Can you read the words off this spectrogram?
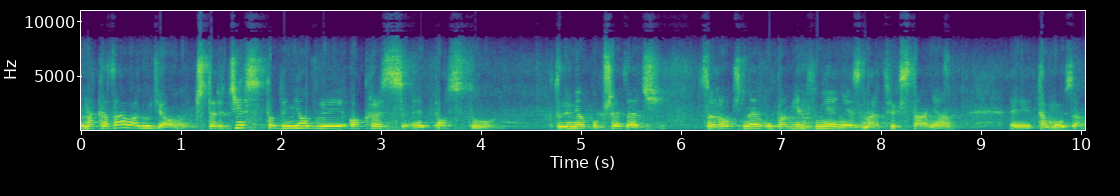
Nakazała ludziom 40-dniowy okres postu, który miał poprzedzać coroczne upamiętnienie zmartwychwstania Tamuza.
